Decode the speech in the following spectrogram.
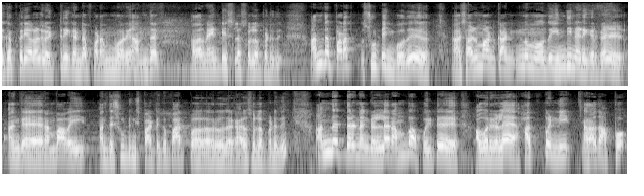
மிகப்பெரிய அளவில் வெற்றி கண்ட படம்னு வரையும் அந்த அதாவது நைன்டிஸில் சொல்லப்படுது. அந்த பட ஷூட்டிங் போது சல்மான் கான் இன்னும் வந்து இந்தி நடிகர்கள் அங்கே ரம்பாவை அந்த ஷூட்டிங் ஸ்பாட்டுக்கு பார்ப்ப வருவதற்காக சொல்லப்படுது. அந்த தருணங்களில் ரம்பா போயிட்டு அவர்களை ஹக் பண்ணி அதாவது அப்போது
